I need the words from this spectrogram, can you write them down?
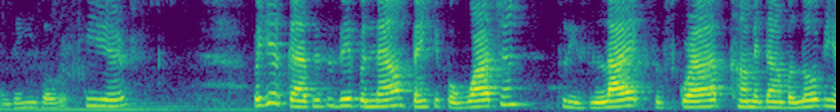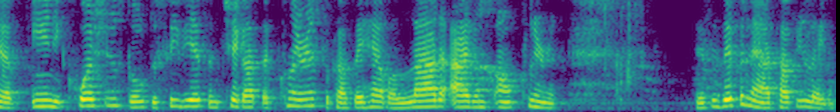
And these over here. But yes, guys, this is it for now. Thank you for watching. Please like, subscribe, comment down below. If you have any questions, go to CVS and check out the clearance because they have a lot of items on clearance. This is it for now. I'll talk to you later.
